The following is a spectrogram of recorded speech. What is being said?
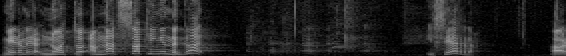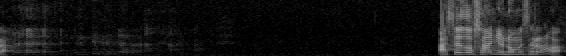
Mira, mira, no estoy, I'm not sucking in the gut. Y cierra. Ahora, hace dos años no me cerraba.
